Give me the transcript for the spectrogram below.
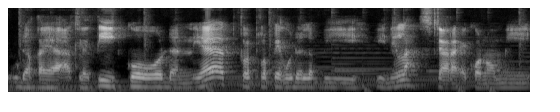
udah kayak Atletico dan ya klub-klub yang udah lebih inilah secara ekonomi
